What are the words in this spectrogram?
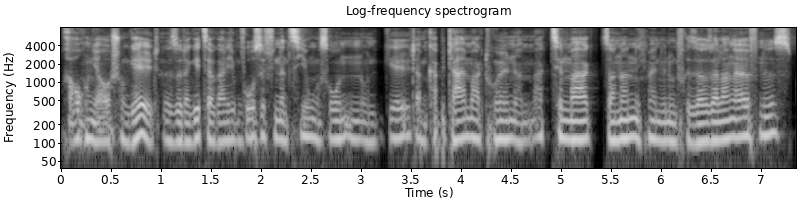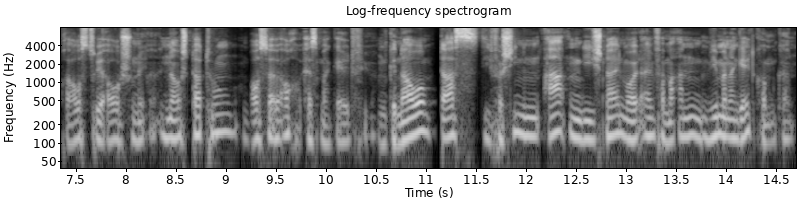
brauchen ja auch schon Geld. Also da geht es ja gar nicht um große Finanzierungsrunden und Geld am Kapitalmarkt holen, am Aktienmarkt, sondern ich meine, wenn du einen Friseursalon eröffnest, brauchst du ja auch schon eine Innenausstattung und brauchst ja auch erstmal Geld für. Und genau das, die verschiedenen Arten, die schneiden wir heute einfach mal an, wie man an Geld kommen kann.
